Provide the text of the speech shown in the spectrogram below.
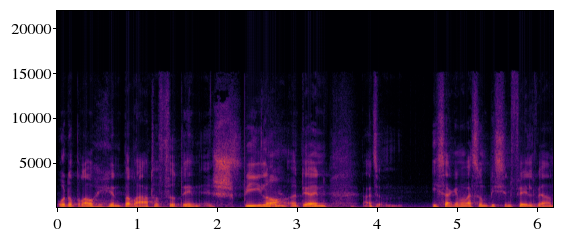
oder brauche ich einen Berater für den Spieler, ja. der in, also ich sage immer, was so ein bisschen fehlt, wäre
